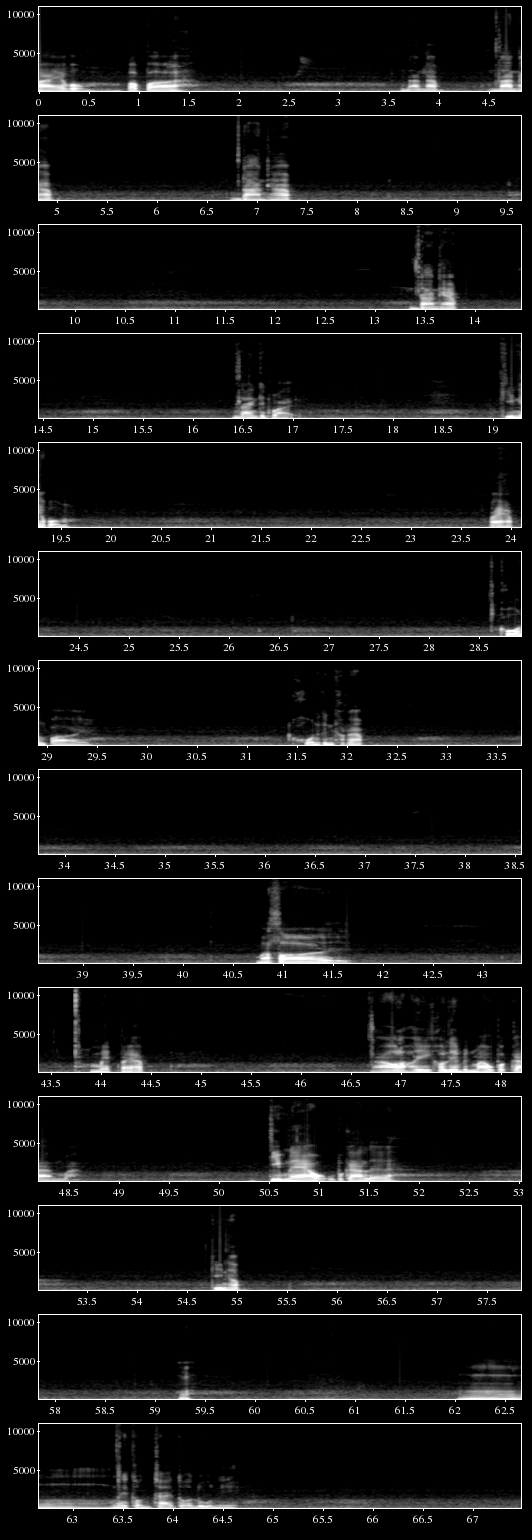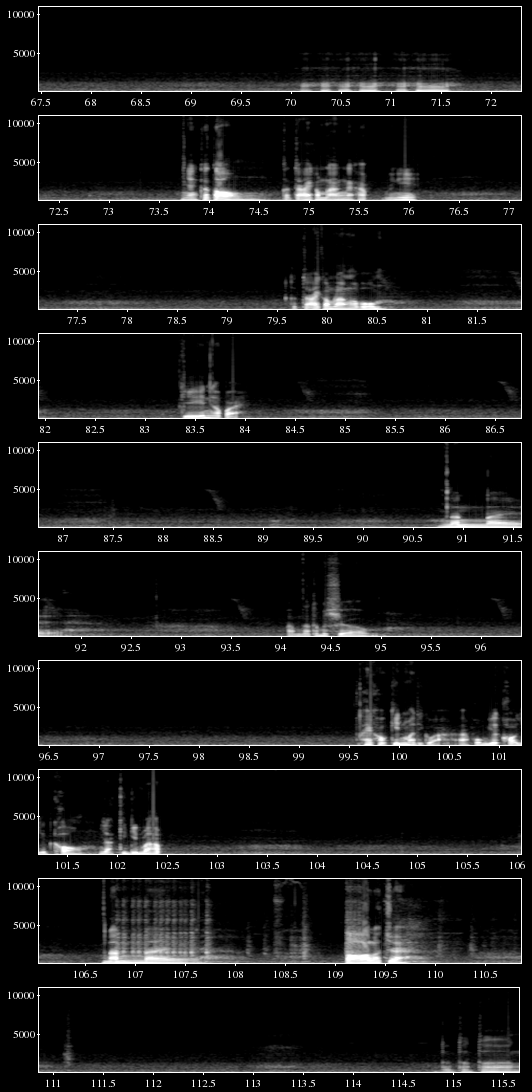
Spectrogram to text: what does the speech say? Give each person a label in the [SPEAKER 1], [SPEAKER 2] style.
[SPEAKER 1] ไปครับผมป๊าป๊าดันครับ ดันครับ ดันครับ ดันครับ ดันขึ้นไปกินครับผม ไปครับ โคนไป นขึ้นครับ มาซ้ายเม็ดไปครับ เอาละเฮ้ยเขาเล่นเป็นม้าอุปการว่ะ จิ้มแล้วอุปการเหรอ กินครับหึอืม ไม่สนใจตัวรูนี้ งั้นก็ต้องกระจายกำลังนะครับ อย่างนี้ กระจายกำลังครับผมกินเข้าไปนั่นแน่ ปั๊มนะท่านผู้ชมให้เขากินมาดีกว่าอะผมยึดขอยึดของ อยากกินกินมาครับ นั่นแน่ต่อแล้วจ้ะตันตันตัน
